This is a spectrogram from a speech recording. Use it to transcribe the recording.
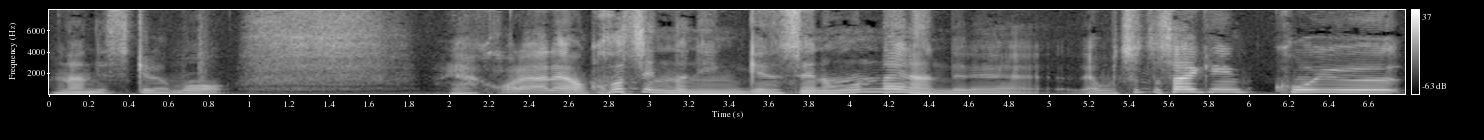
なんですけどもいやこれはでも個人の人間性の問題なんでね。でもちょっと最近こういう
